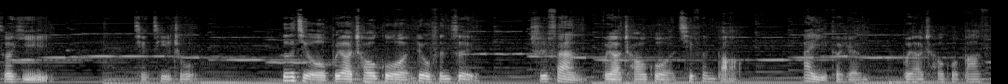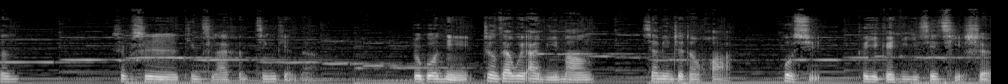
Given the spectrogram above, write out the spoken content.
所以，请记住：喝酒不要超过六分醉，吃饭不要超过七分饱，爱一个人不要超过八分。是不是听起来很经典呢？如果你正在为爱迷茫，下面这段话或许可以给你一些启示。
